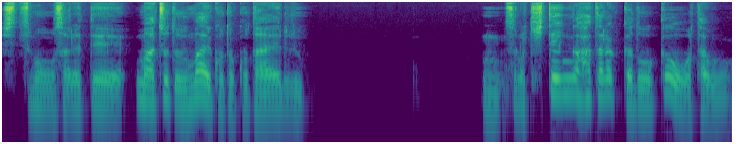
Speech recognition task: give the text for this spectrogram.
質問をされて、まあちょっとうまいこと答える、うん、その起点が働くかどうかを多分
